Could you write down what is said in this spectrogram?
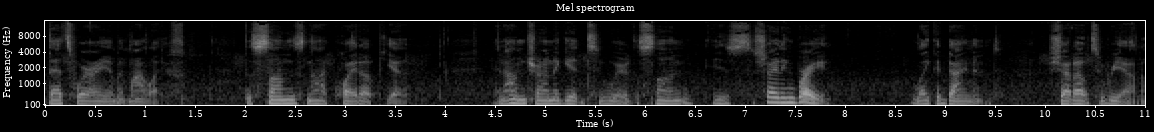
That's where I am in my life. The sun's not quite up yet. And I'm trying to get to where the sun is shining bright like a diamond. Shout out to Rihanna.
